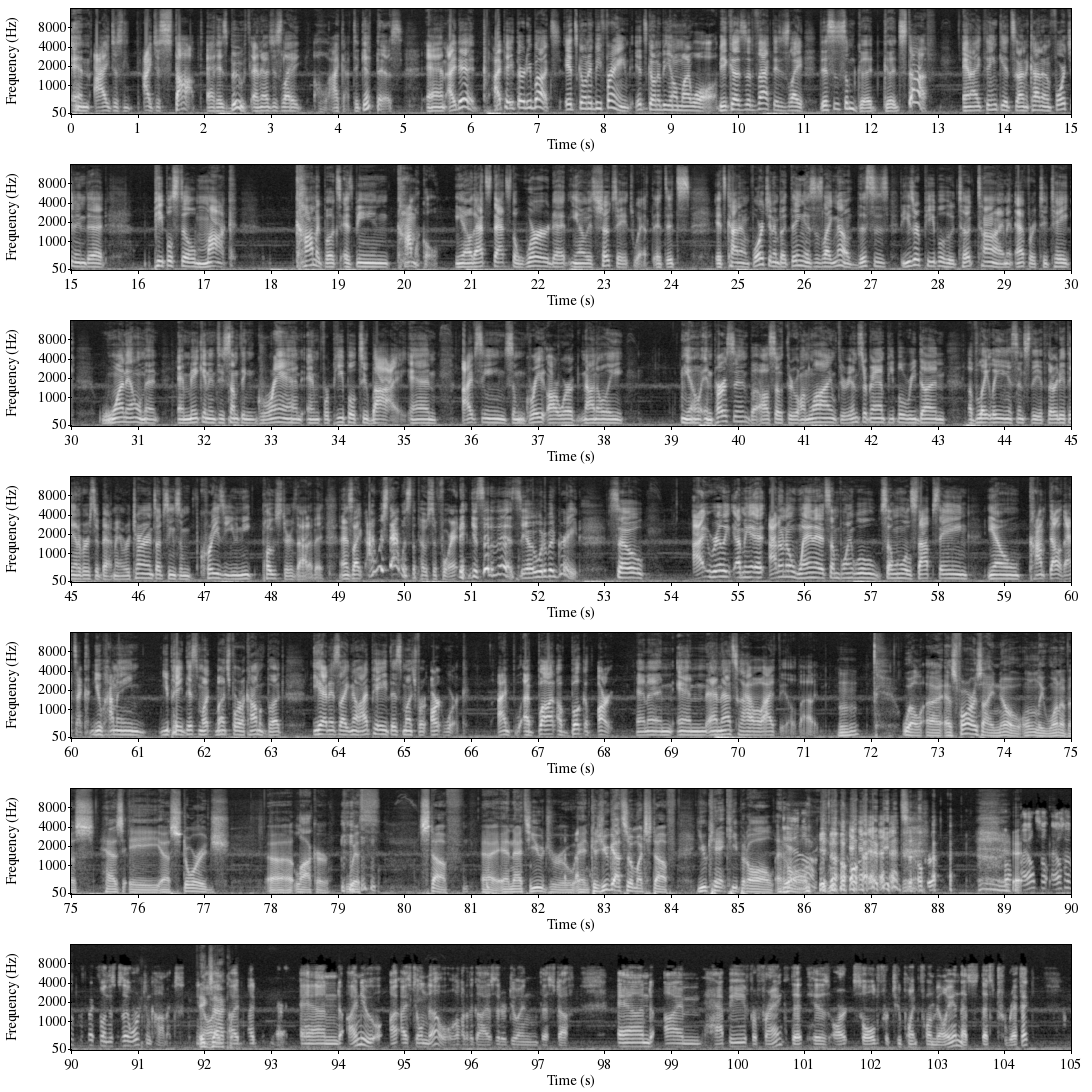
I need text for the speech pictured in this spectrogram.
and I just I just stopped at his booth and I was just like, oh, I got to get this, and I did. I paid thirty bucks. It's going to be framed. It's going to be on my wall because the fact is like this is some good good stuff, and I think it's kind of unfortunate that people still mock comic books as being comical. You know, that's that's the word that you know it's associates with. It's it's it's kind of unfortunate, but thing is, is like no, this is these are people who took time and effort to take one element and make it into something grand and for people to buy. And I've seen some great artwork, not only you know, in person, but also through online, through Instagram. People redone of lately since the 30th anniversary of Batman Returns. I've seen some crazy, unique posters out of it, and it's like I wish that was the poster for it instead of this. You know, it would have been great. So, I really, I mean, I don't know when at some point will someone will stop saying, you know, comp. Oh, that's a you. I mean, you paid this much much for a comic book. Yeah, and it's like, no, I paid this much for artwork. I I bought a book of art and then and and that's how I feel about it. Well, uh, as far as I know, only one of us has a uh, storage uh, locker with stuff, uh, and that's you, Drew. And because you got so much stuff, you can't keep it all at home. You know, I mean, so, Well, I also I also have a perspective on this because I worked in comics. You know, Exactly. I, I, I'd been there. and I knew I, I still know a lot of the guys that are doing this stuff, and I'm happy for Frank that his art sold for 2.4 million. That's that's terrific.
